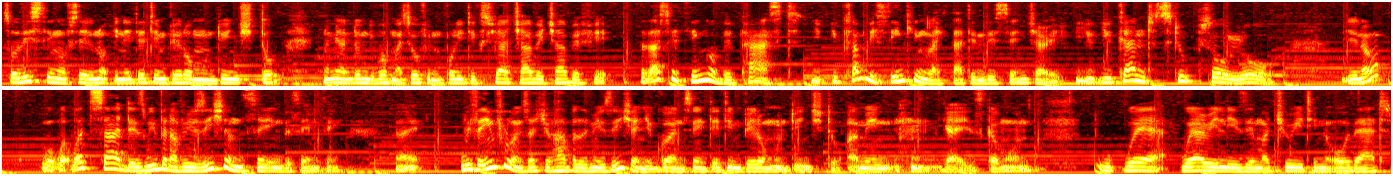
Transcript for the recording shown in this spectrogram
So this thing of saying no inetete impero muntu inchito, no I don't involve myself in politics, chave chave. That's a thing of the past. You, you can't be thinking like that in this century. You you can't stoop so low. You know? What, what's sad is we even have musicians saying the same thing right? With the influence that you have as a musician, you go and say. I mean, guys, come on. Where where really is the maturity in all that,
